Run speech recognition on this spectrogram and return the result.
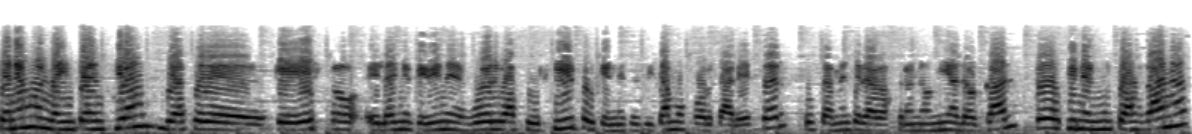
Tenemos la intención de hacer que esto el año que viene vuelva a surgir porque necesitamos fortalecer justamente la gastronomía local. Todos tienen muchas ganas,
